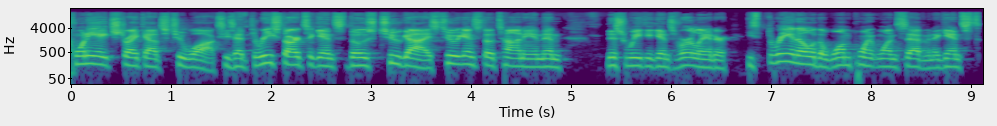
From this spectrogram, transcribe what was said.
28 strikeouts, two walks. He's had three starts against those two guys, two against Ohtani, and then this week against Verlander. He's 3 0 with a 1.17 against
